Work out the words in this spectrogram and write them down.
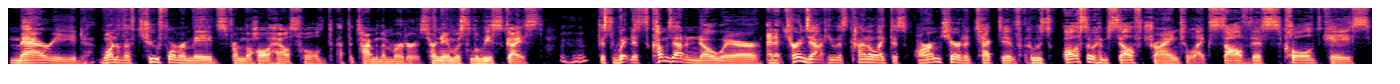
married one of the two former maids from the Hall household at the time of the murders. Her name was Louise Geist. Mm-hmm. This witness comes out of nowhere, and it turns out he was kind of like this armchair detective who was also himself trying to like solve this cold case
